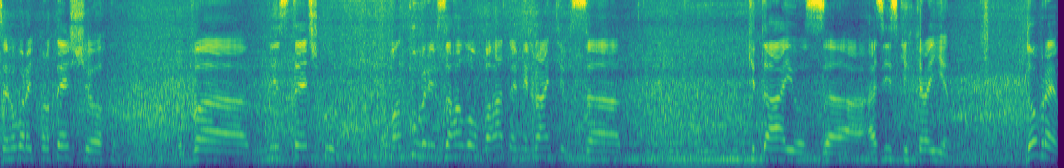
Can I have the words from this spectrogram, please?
Це говорить про те, що в містечку в Ванкувері взагалом багато емігрантів з Китаю, з азійських країн. Добре,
